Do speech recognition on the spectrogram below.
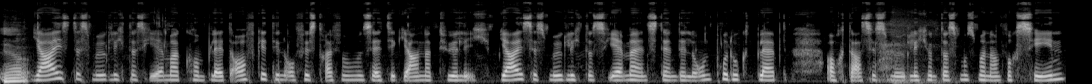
Ja. ja, ist es möglich, dass Yammer komplett aufgeht in Office 365? Ja, natürlich. Ja, ist es möglich, dass Yammer ein Standalone-Produkt bleibt? Auch das ist möglich und das muss man einfach sehen.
